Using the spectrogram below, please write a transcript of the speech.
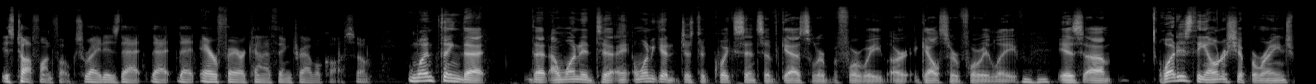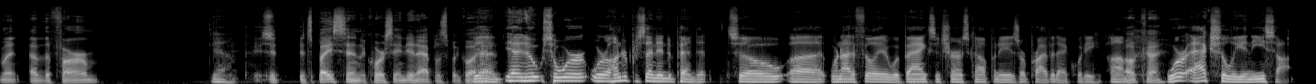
is tough on folks, right? Is that that that airfare kind of thing, travel costs. So one thing that that I wanted to I want to get just a quick sense of Gessler before we or Goelzer before we leave mm-hmm. is um, what is the ownership arrangement of the firm? Yeah, it, it's based in, of course, Indianapolis. But go yeah, ahead. Yeah, no. So we're we're 100 percent independent. So uh, we're not affiliated with banks, insurance companies, or private equity. Um, okay. We're actually an ESOP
